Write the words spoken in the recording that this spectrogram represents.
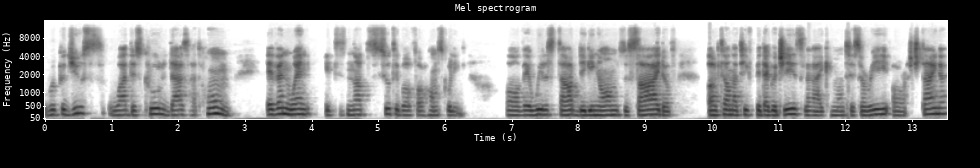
reproduce what the school does at home, even when it is not suitable for homeschooling. Or they will start digging on the side of alternative pedagogies like Montessori or Steiner.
